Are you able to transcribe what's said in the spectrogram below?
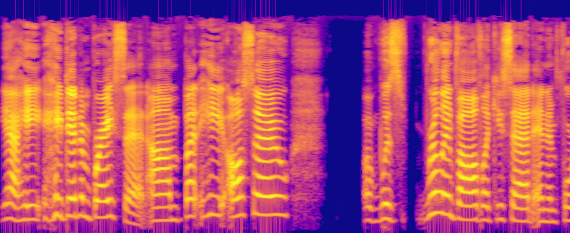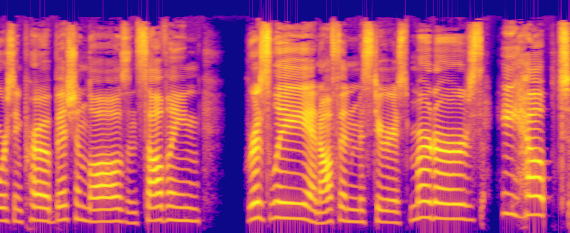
Yeah, he he did embrace it. Um, but he also Uh, was really involved, like you said, in enforcing prohibition laws and solving grisly and often mysterious murders. He helped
